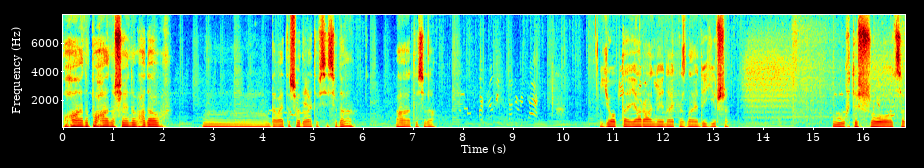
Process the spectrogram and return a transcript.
Погано, погано, що я не вгадав. М, Давайте що, давайте всі сюди. Ага, ти сюди. Йопта, я реально я навіть не знаю, де гірше. Ух ти що, це.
